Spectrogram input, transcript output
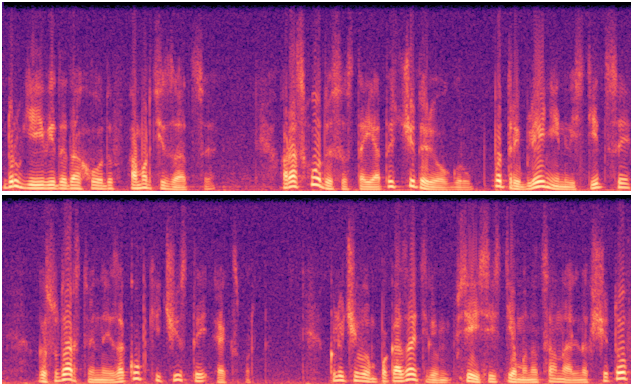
другие виды доходов, амортизация. Расходы состоят из четырех групп – потребление, инвестиции, государственные закупки, чистый экспорт. Ключевым показателем всей системы национальных счетов,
